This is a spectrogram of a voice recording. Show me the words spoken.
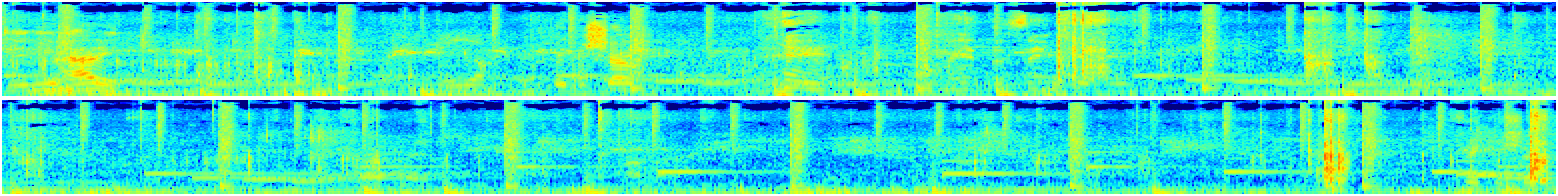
Dude, you had it. There you go. Take a shove. same trick. Shove.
